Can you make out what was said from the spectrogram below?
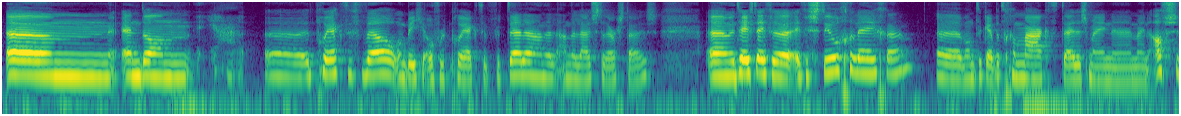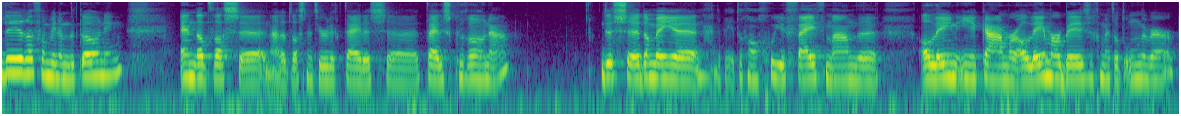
Um, en dan, ja, het project heeft wel een beetje over het project te vertellen aan de, aan de luisteraars thuis. Um, het heeft even, even stilgelegen. Uh, want ik heb het gemaakt tijdens mijn, uh, mijn afstuderen van Willem de Koning. En dat was, uh, nou, dat was natuurlijk tijdens, tijdens corona. Dus dan, ben je, nou, dan ben je toch al een goede vijf maanden alleen in je kamer, alleen maar bezig met dat onderwerp.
